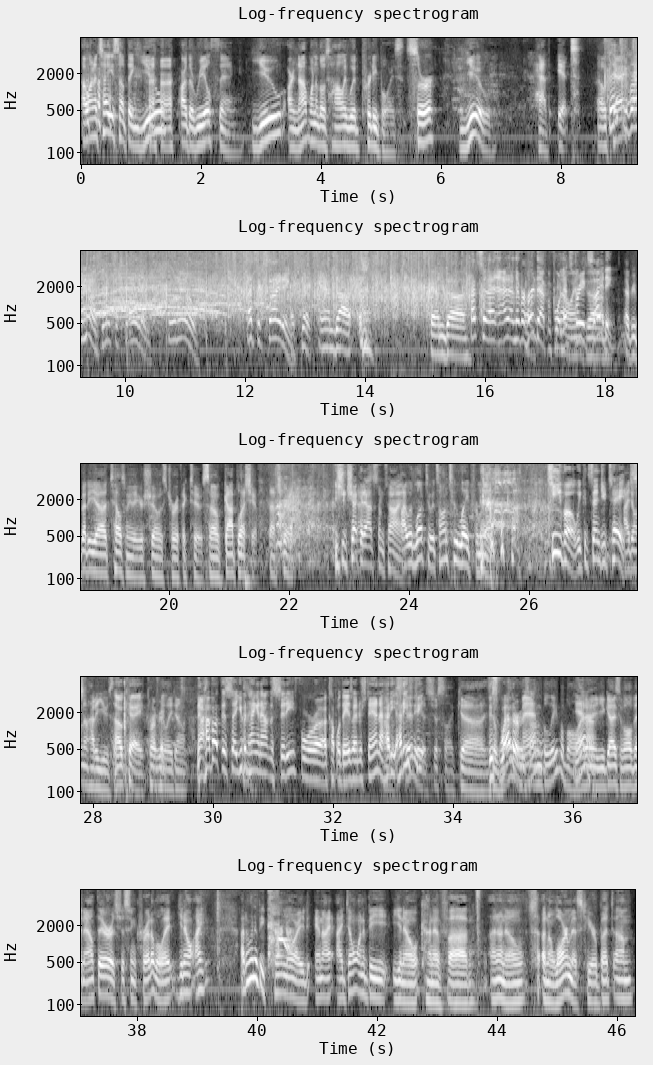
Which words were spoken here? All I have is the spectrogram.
I want to tell you something. You are the real thing. You are not one of those Hollywood pretty boys, sir. You have it. Okay. Thank you very much. That's exciting. Who knew? That's exciting. That's great. And uh, and. Uh, That's, uh, I, I've never heard that before. That's very and, uh, exciting. everybody uh, tells me that your show is terrific too. So God bless you. That's great. you should check it out sometime. I would love to. It's on too late for me. TiVo, we could send you tapes. I don't know how to use that. Okay, perfect. I really don't. Now, how about this? Uh, you've been hanging out in the city for uh, a couple of days, I understand. How do you, how do you feel? It's just like uh, This the weather, is man. unbelievable. Yeah. you guys have all been out there. It's just incredible. I, you know, I. I don't want to be paranoid, and I, I don't want to be, you know, kind of, uh, I don't know, an alarmist here, but um,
